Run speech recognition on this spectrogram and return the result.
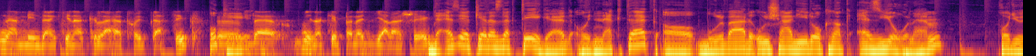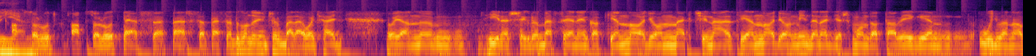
nem mindenkinek lehet, hogy tetszik, Oké. ö, de mindenképpen egy jelenség. De ezért kérdezlek téged, hogy nektek, a bulvár újságíróknak ez jó, nem? Hogy ő ilyen. Abszolút, abszolút, persze, persze, persze. De gondoljunk csak bele, hogyha egy olyan öm, hírességről beszélnénk, aki ilyen nagyon megcsinált, ilyen nagyon minden egyes mondata végén úgy van a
